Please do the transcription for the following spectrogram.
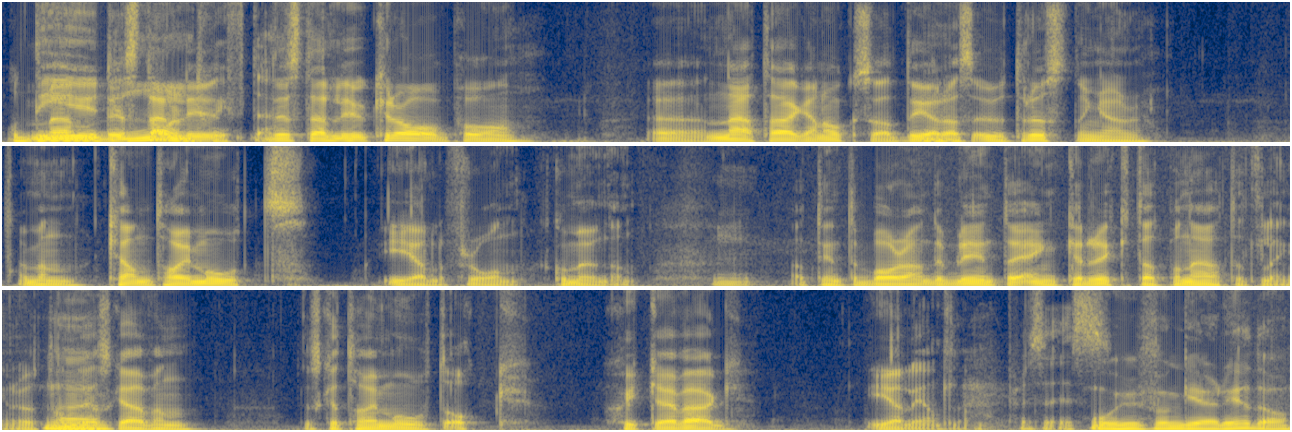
Och det är ju det ställer, ju- skifte. det ställer ju krav på eh, nätägarna också. Att deras utrustningar ja, men, kan ta emot el från kommunen. Mm. Att det inte bara, det blir inte enkelriktat på nätet längre. Utan Nej. det ska även, det ska ta emot och skicka iväg el egentligen. Precis. Och hur fungerar det då?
